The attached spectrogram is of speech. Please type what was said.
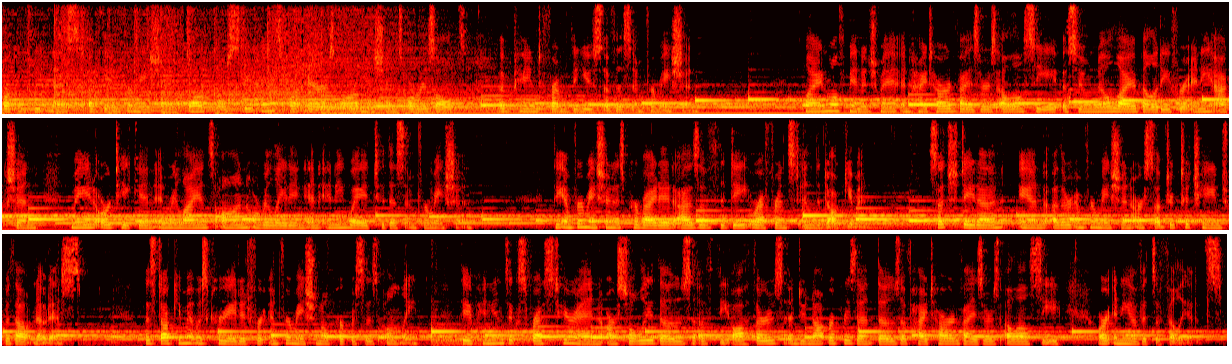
or completeness of the information or for statements or errors or omissions or results obtained from the use of this information. Lion Wealth Management and Hightower Advisors LLC assume no liability for any action made or taken in reliance on or relating in any way to this information. The information is provided as of the date referenced in the document. Such data and other information are subject to change without notice. This document was created for informational purposes only. The opinions expressed herein are solely those of the authors and do not represent those of Hightower Advisors LLC or any of its affiliates.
